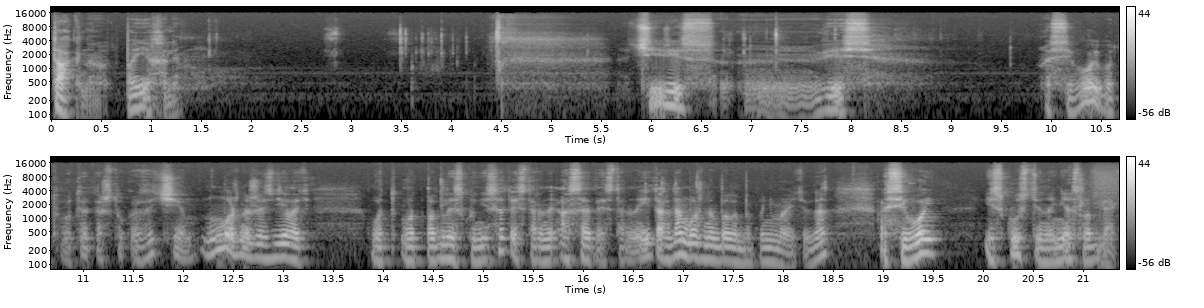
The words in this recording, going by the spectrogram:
Так, народ, поехали. Через э, весь осевой вот, вот эта штука. Зачем? Ну, можно же сделать вот, вот подлыску не с этой стороны, а с этой стороны. И тогда можно было бы, понимаете, да, осевой искусственно не ослаблять.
